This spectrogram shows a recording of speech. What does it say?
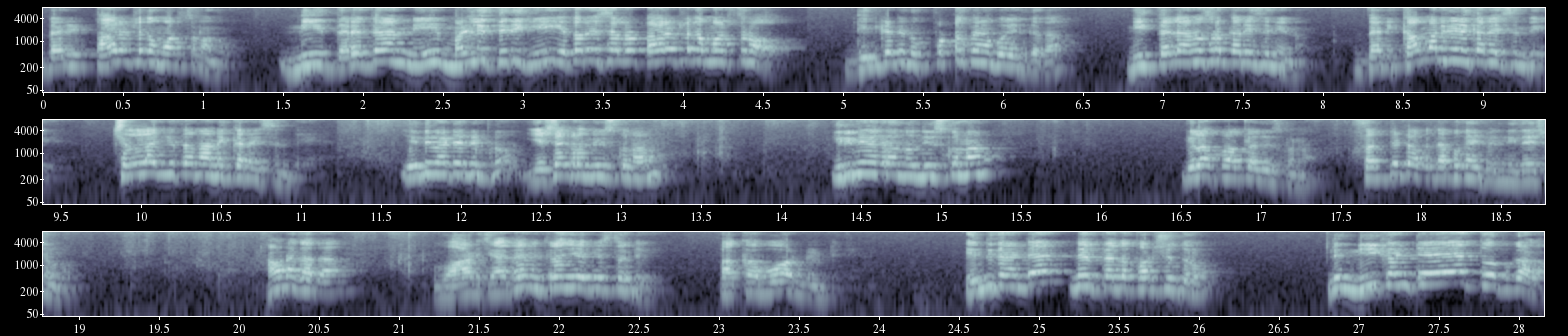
దాని టాయిలెట్లుగా మారుస్తున్నాను నీ దరిద్రాన్ని మళ్ళీ తిరిగి ఇతర దేశాల్లో టాయిలెట్లుగా మారుస్తున్నావు దీనికంటే నువ్వు పుట్టకపోయినా పోయేది కదా. నీ తల్లి అనవసరం కనేసి నేను దాని కమ్మని నేను కనేసింది. చిల్లంగితనాన్ని కనేసింది. ఎన్ని నేను ఇప్పుడు? యశగ్రంథం తీసుకున్నాను. ఇరిమియా గ్రంథం తీసుకున్నాను. విలాపవాక్యాలు తీసుకున్నాను. సబ్జెక్ట్ ఒక దెబ్బకి అయిపోయింది నీ దేశంలో. అవునా కదా? వాడి చేత విగ్రహం చేపిస్తుంటివి. పక్క ఓ అంటుంటివి. ఎందుకంటే మేము పెద్ద పరిశుద్ధులం. నేను నీకంటే తోపుకాలం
